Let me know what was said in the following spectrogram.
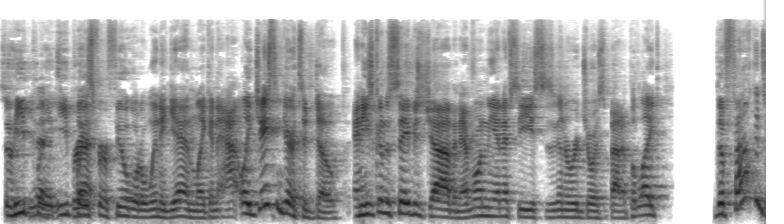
so he Yeah, play, it's he plays for a field goal to win again. Like an a- like Jason Garrett's a dope, and he's going to save his job, and everyone in the NFC East is going to rejoice about it. But like the Falcons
